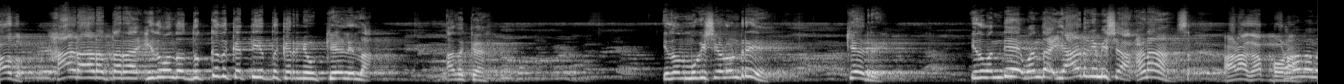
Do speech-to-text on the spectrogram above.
ಹೌದು. ಹಾಡು ಹಾಡತ್ತಾರ. ಇದು ಒಂದು ದುಃಖದ ಕತ್ತಿ ಇತ್ತು ಕರೆ ನೀವು ಕೇಳಿಲ್ಲ. ಅದಕ್ಕೆ ಇದೊಂದು ಮುಗಿಸಿ ಹೇಳೋಣ್ರಿ? ಕೇಳ್ರಿ. ಇದು ಒಂದೇ ಒಂದು ಎರಡು ನಿಮಿಷ. ಅಣ್ಣ ಅಣ ಅಣ್ಣ ಸಮಾಧಾನ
